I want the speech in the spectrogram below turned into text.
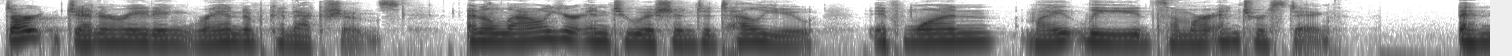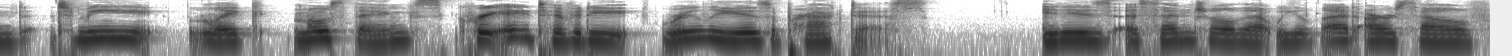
start generating random connections and allow your intuition to tell you if one might lead somewhere interesting. And to me, like most things, creativity really is a practice. It is essential that we let ourselves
